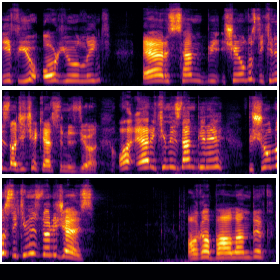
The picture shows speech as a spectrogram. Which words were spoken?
If you or you link eğer sen bir şey olursa ikiniz de acı çekersiniz diyor. Aa eğer ikimizden biri bir şey olursa ikimiz de öleceğiz. Aga bağlandık.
